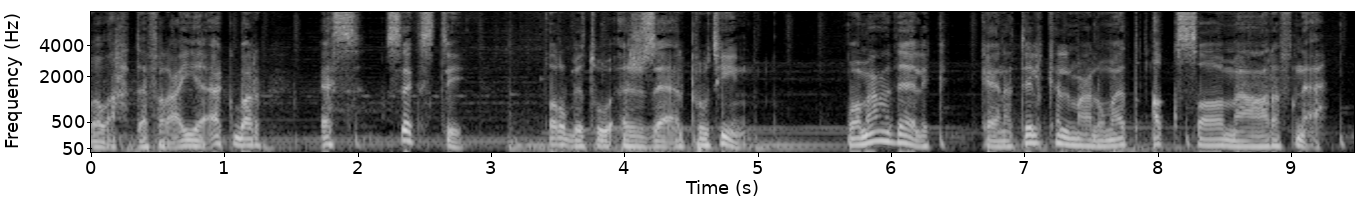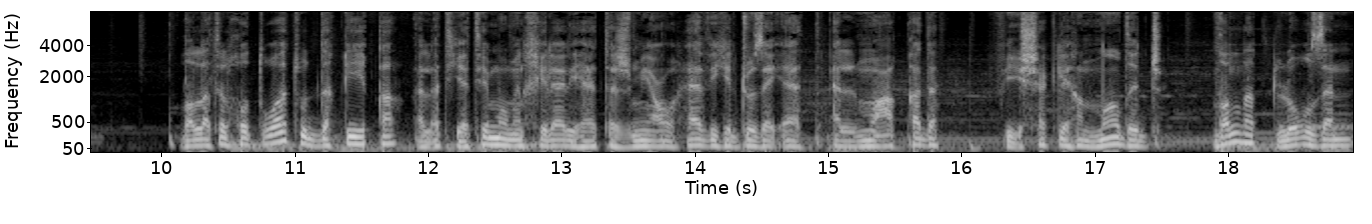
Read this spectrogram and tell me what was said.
ووحده فرعية أكبر S60 تربط أجزاء البروتين. ومع ذلك كانت تلك المعلومات أقصى ما عرفناه. ظلت الخطوات الدقيقة التي يتم من خلالها تجميع هذه الجزيئات المعقدة في شكلها الناضج ظلت لغزا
